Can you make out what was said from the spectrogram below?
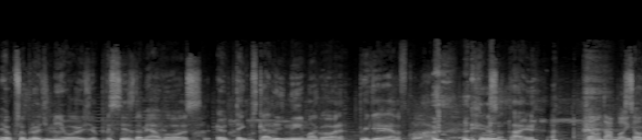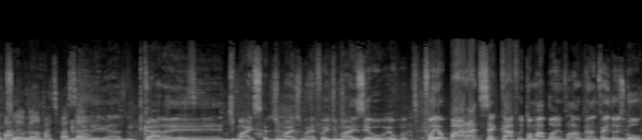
Eu que sobrou de mim hoje, eu preciso da minha voz. Eu tenho que buscar ela em Lima agora, porque ela ficou lá. eu só tá aí. Então tá bom, então valeu sobrou. pela participação. Muito obrigado. Cara, é demais, cara, demais, demais. Foi demais. Eu, eu, foi eu parar de secar, fui tomar banho, falando que fez dois gols.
